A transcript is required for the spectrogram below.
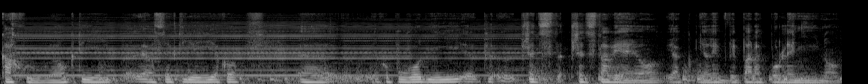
kachů, jo, k tý, vlastně k té její jako jako původní eh, představě, jo, jak měly vypadat podle ní. No.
